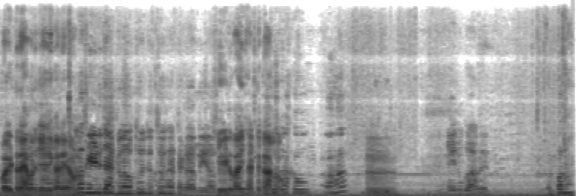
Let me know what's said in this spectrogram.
ਲਓ ਭਾਈ ਡਰਾਈਵਰ ਚੇਂਜ ਕਰਿਆ ਹੁਣ। ਸੀਟ ਚੱਕ ਲਾ ਉੱਥੋਂ ਜਿੱਥੋਂ ਸੈੱਟ ਕਰਨੀ ਆ। ਸੀਟ ਭਾਈ ਸੈੱਟ ਕਰ ਲਓ। ਰੱਖੋ। ਆਹ। ਹੂੰ। ਇਹਨੂੰ ਕਰ। ਦੇ ਉੱਪਰ ਨੂੰ?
